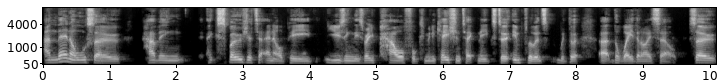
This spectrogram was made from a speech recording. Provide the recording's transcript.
And then also having exposure to NLP using these very powerful communication techniques to influence with the, uh, the way that I sell. So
